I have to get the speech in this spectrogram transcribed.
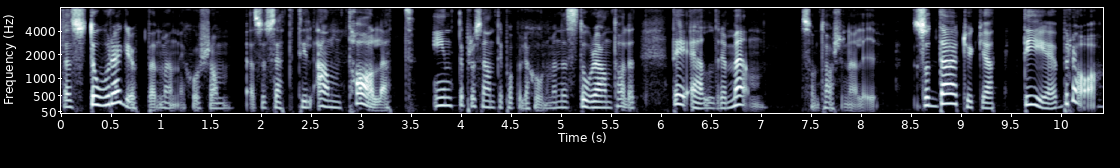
Den stora gruppen människor som, alltså sett till antalet, inte procent i populationen, men det stora antalet, det är äldre män som tar sina liv. Så där tycker jag att det är bra.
